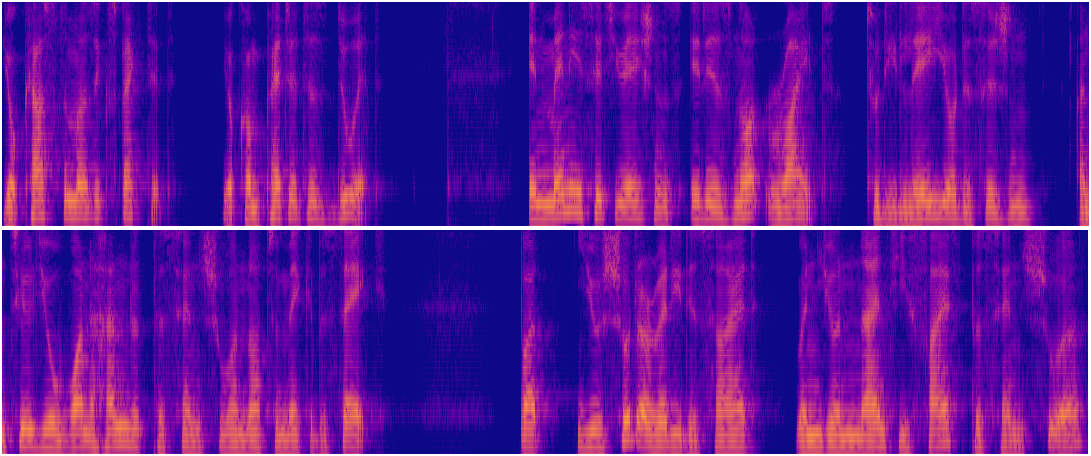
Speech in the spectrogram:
Your customers expect it. Your competitors do it. In many situations, it is not right to delay your decision until you're 100% sure not to make a mistake. But you should already decide when you're 95% sure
